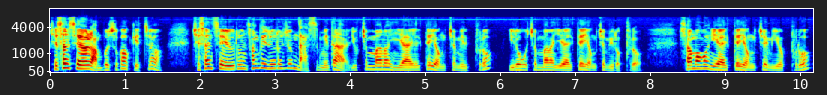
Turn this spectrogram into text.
재산세율 안 볼 수가 없겠죠. 재산세율은 상대적으로 좀 낮습니다. 6천만 원 이하일 때 0.1%, 1억 5천만 원 이하일 때 0.15%, 3억 원 이하일 때 0.25%,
